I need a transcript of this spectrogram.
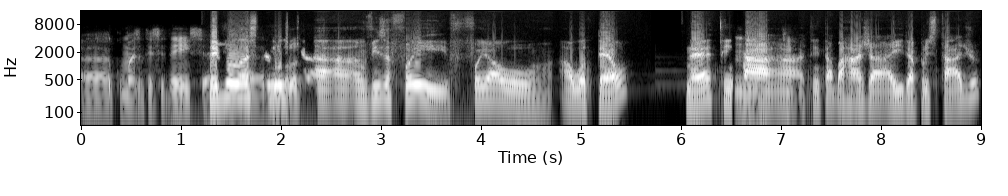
uh, com mais antecedência. Teve um lance uh, também demorou... que a, a, Anvisa foi, foi ao, ao hotel, né? Tentar, uhum, tentar barrar já a ida pro estádio.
